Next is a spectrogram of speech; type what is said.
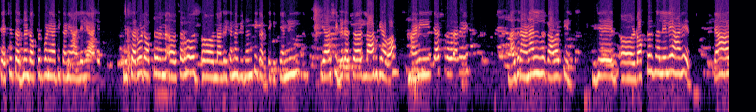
त्याचे तज्ज्ञ डॉक्टर पण या ठिकाणी आलेले आहेत. मी सर्व डॉक्टर सर्व नागरिकांना विनंती करते की त्यांनी या शिबिराचा लाभ घ्यावा. आणि त्याच प्रकारे आज राणाल गावातील जे डॉक्टर झालेले आहेत त्या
